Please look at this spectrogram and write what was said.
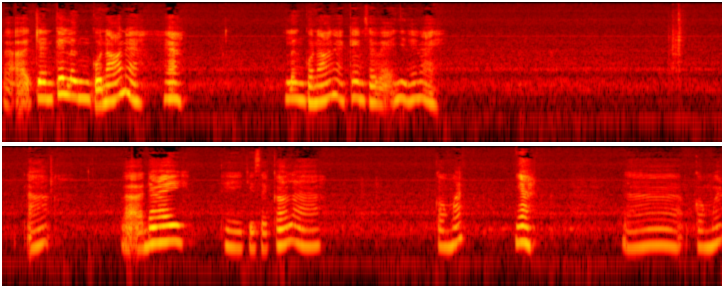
Và ở trên cái lưng của nó nè, ha. Lưng của nó nè, các em sẽ vẽ như thế này. Đó. Và ở đây thì chị sẽ có là con mắt, nha. Đó, con mắt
